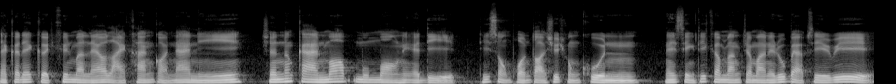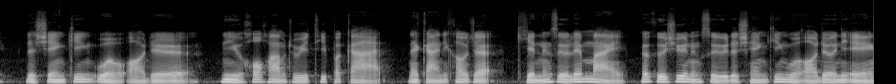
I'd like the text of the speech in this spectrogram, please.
แต่ก็ได้เกิดขึ้นมาแล้วหลายครั้งก่อนหน้านี้ ฉันต้องการมอบมุมมองในอดีตที่ส่งผลต่อชีวิตของคุณ ในสิ่งที่กำลังจะมาในรูปแบบซีรีส์ The Changing World Order นี่คือข้อความทวิตที่ประกาศ ในการที่เขาจะเขียนหนังสือเล่มใหม่ ก็คือชื่อหนังสือ The Changing World Order นี่เอง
